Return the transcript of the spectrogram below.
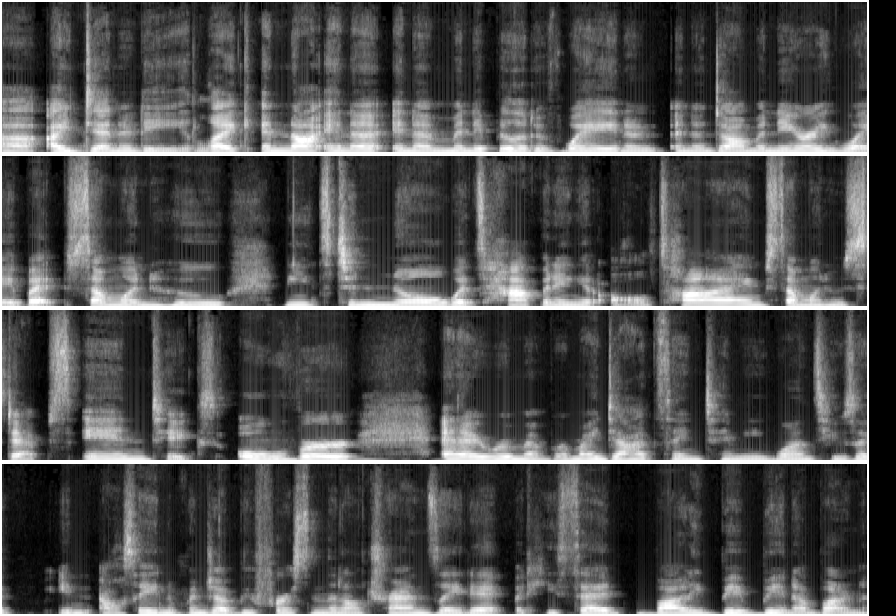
uh, identity like and not in a in a manipulative way in a, in a domineering way but someone who needs to know what's happening at all times someone who steps in takes over mm-hmm. and i remember my dad saying to me once he was like in I'll say it in Punjabi first and then I'll translate it. But he said "body bibin aban,"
